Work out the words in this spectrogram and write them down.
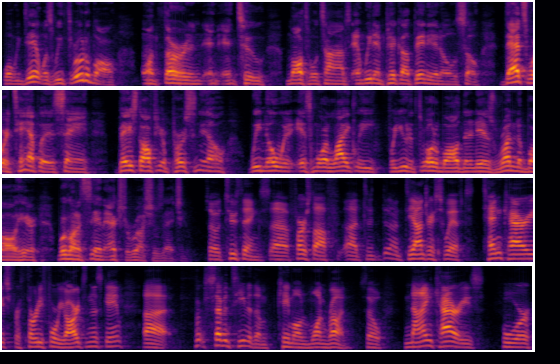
What we did was we threw the ball on third and, and, and two multiple times, and we didn't pick up any of those. So that's where Tampa is saying, based off your personnel, we know it's more likely for you to throw the ball than it is run the ball here. We're going to send extra rushers at you. So two things. Uh, first off, uh, D'Andre Swift, 10 carries for 34 yards in this game. Uh, 17 of them came on one run. So nine carries for.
